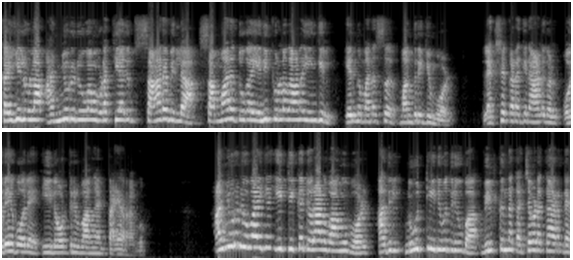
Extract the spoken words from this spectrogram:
കയ്യിലുള്ള അഞ്ഞൂറ് രൂപ മുടക്കിയാലും സാരമില്ല സമ്മാന തുക എനിക്കുള്ളതാണ് എങ്കിൽ എന്ന് മനസ്സ് മന്ത്രിക്കുമ്പോൾ ലക്ഷക്കണക്കിന് ആളുകൾ ഒരേപോലെ ഈ ലോട്ടറി വാങ്ങാൻ തയ്യാറാകും. അഞ്ഞൂറ് രൂപയ്ക്ക് ഈ ടിക്കറ്റ് ഒരാൾ വാങ്ങുമ്പോൾ അതിൽ നൂറ്റി ഇരുപത് രൂപ വിൽക്കുന്ന കച്ചവടക്കാരന്റെ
